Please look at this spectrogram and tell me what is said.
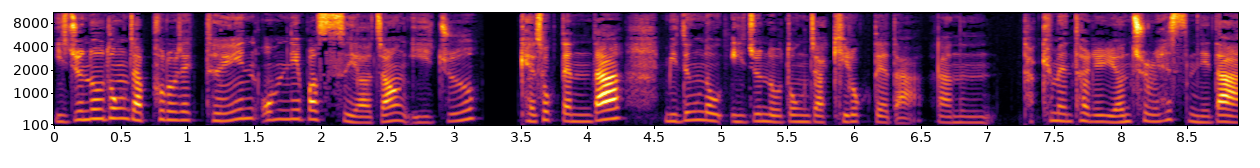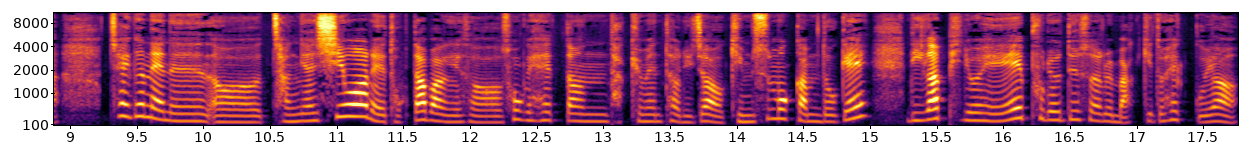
이주 노동자 프로젝트인 옴니버스 여정 이주 계속된다 미등록 이주 노동자 기록되다라는 다큐멘터리를 연출을 했습니다. 최근에는 어, 작년 10월에 독다방에서 소개했던 다큐멘터리죠. 김수목 감독의 네가 필요해의 프로듀서를 맡기도 했고요.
